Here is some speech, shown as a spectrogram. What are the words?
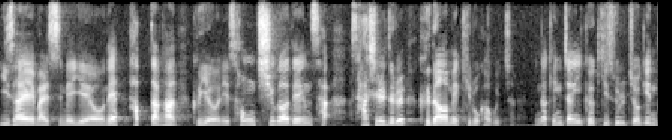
이사의 말씀의 예언에 합당한 그 예언이 성취가 된 사, 사실들을 그 다음에 기록하고 있잖아요. 그러니까 굉장히 그 기술적인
